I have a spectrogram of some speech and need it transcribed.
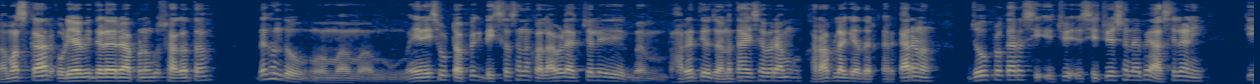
ନମସ୍କାର ଓଡ଼ିଆ ବିଦ୍ୟାଳୟରେ ଆପଣଙ୍କୁ ସ୍ୱାଗତ ଦେଖନ୍ତୁ ଏଇସବୁ ଟପିକ୍ ଡିସ୍କସନ୍ କଲାବେଳେ ଆକ୍ଚୁଆଲି ଭାରତୀୟ ଜନତା ହିସାବରେ ଆମକୁ ଖରାପ ଲାଗିବା ଦରକାର କାରଣ ଯେଉଁ ପ୍ରକାର ସିଚୁଏସନ୍ ଏବେ ଆସିଲାଣି କି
